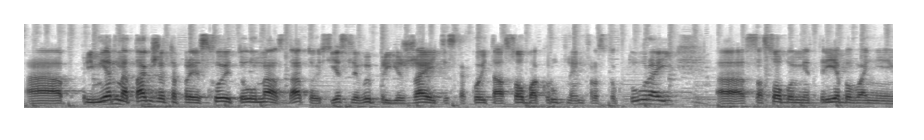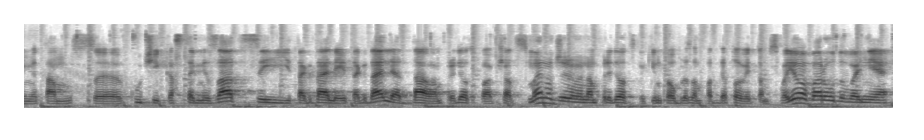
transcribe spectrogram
А, примерно так же это происходит и у нас, да, то есть если вы приезжаете с какой-то особо крупной инфраструктурой, а, с особыми требованиями, там, с э, кучей кастомизации и так далее, и так далее, да, вам придется пообщаться с менеджерами, нам придется каким-то образом подготовить там свое оборудование,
